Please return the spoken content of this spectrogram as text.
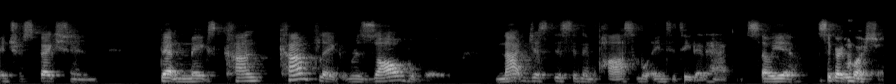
introspection that makes con- conflict resolvable, not just this an impossible entity that happens. So, yeah, it's a great mm-hmm. question.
